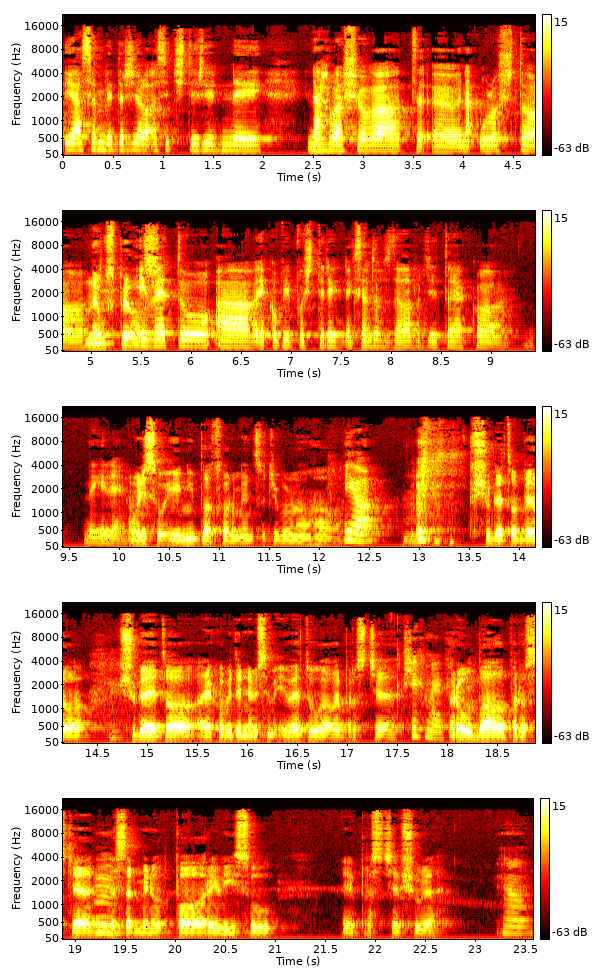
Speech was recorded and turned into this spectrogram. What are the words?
já jsem vydržela asi čtyři dny nahlašovat uh, na úlož to Neuspěla Ivetu a jako po čtyřech dnech jsem to vzdala, protože to jako nejde. A oni jsou i jiný platformy, co ti budou nalhávat. Jo. Hmm. Všude to bylo, všude je to, jako by teď nemyslím Ivetu, ale prostě Všechno všude. Roubal prostě hmm. 10 minut po releaseu je prostě všude. No.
